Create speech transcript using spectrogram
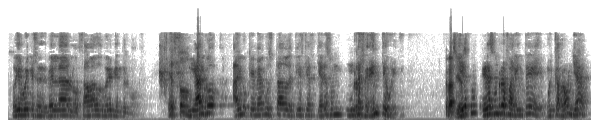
Soy el güey que se desvela los sábados, güey, viendo el box. Esto. Y algo, algo que me ha gustado de ti es que ya eres un, un referente, güey. Gracias. Eres un, eres un referente muy cabrón ya.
